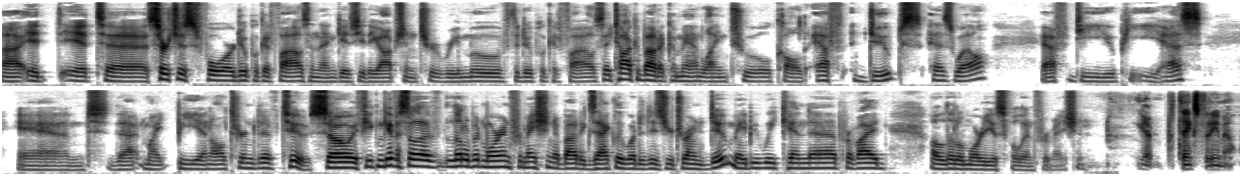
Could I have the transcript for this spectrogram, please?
uh, it it uh, searches for duplicate files and then gives you the option to remove the duplicate files. They talk about a command line tool called fdupes as well, F D U P E S and that might be an alternative too. So, if you can give us a little bit more information about exactly what it is you're trying to do, maybe we can uh, provide a little more useful information. Yep. Thanks for the email.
